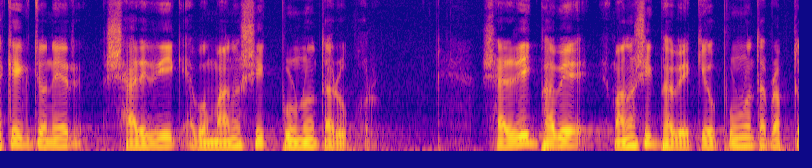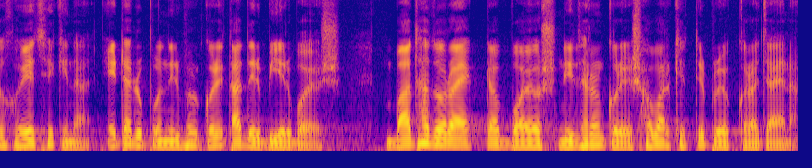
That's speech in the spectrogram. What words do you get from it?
এক একজনের শারীরিক এবং মানসিক পূর্ণতার উপর। শারীরিকভাবে, মানসিকভাবে কেউ পূর্ণতাপ্রাপ্ত হয়েছে কিনা, এটার উপর নির্ভর করে তাদের বিয়ের বয়স। বাধা ধরা একটা বয়স নির্ধারণ করে সবার ক্ষেত্রে প্রয়োগ করা যায় না।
